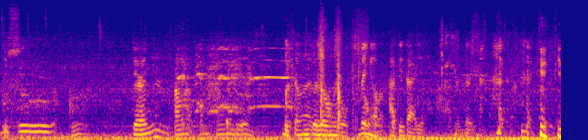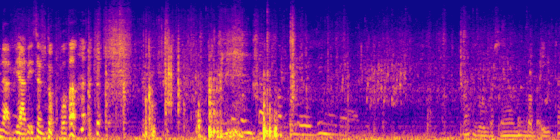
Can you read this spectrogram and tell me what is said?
Puso ko. Tira niya. Tama, tama, tama doon. Dalawang ko. Sabi nga, hati tayo. Hinati-hati isang tukpo. Hindi. Nagugas na yung babaita.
